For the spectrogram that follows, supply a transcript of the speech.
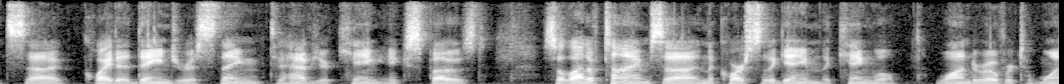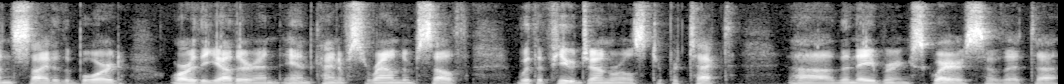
it's uh, quite a dangerous thing to have your king exposed. So a lot of times uh, in the course of the game, the king will wander over to one side of the board or the other and, and kind of surround himself with a few generals to protect uh, the neighboring squares so that uh,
